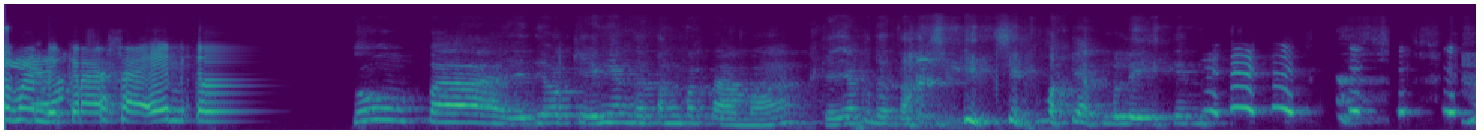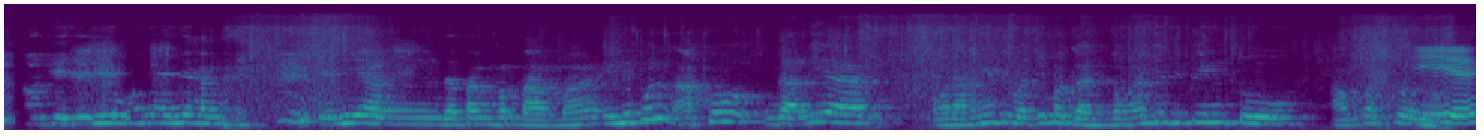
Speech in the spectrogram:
cuma ya. dikerasain ke Sumpah. Jadi oke ini yang datang pertama. Kayaknya aku udah tahu sih siapa yang beliin. oke jadi ini yang ini yang datang pertama. Ini pun aku nggak lihat orangnya tiba-tiba gantung aja di pintu. Aku pas tuh. Iya.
